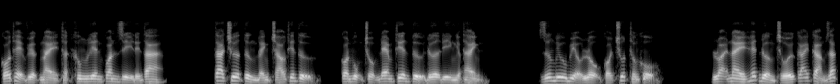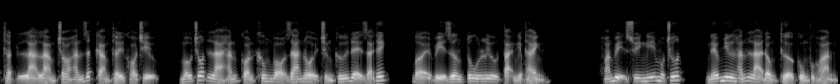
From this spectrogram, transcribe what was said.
Có thể việc này thật không liên quan gì đến ta. Ta chưa từng đánh cháo thiên tử còn vụ trộm đem thiên tử đưa đi nghiệp thành. Dương mưu biểu lộ có chút thống khổ. Loại này hết đường chối cãi cảm giác thật là làm cho hắn rất cảm thấy khó chịu, mấu chốt là hắn còn không bỏ ra nổi chứng cứ để giải thích, bởi vì dương tu lưu tại nghiệp thành. Hoán vị suy nghĩ một chút, nếu như hắn là đồng thừa cùng phục hoàn,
